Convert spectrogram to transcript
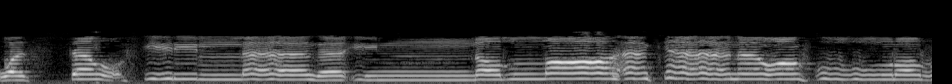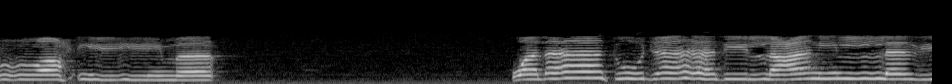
واستغفر الله إن الله كان غفورا رحيما. ولا تجادل عن الذين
